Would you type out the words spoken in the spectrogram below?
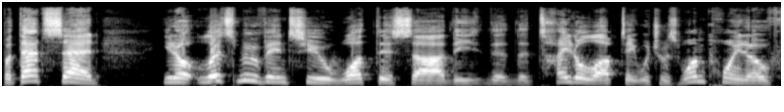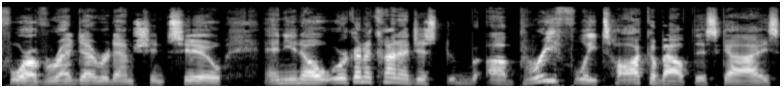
But that said, you know, let's move into what this uh, the, the the title update, which was 1.04 of Red Dead Redemption 2, and you know we're gonna kind of just uh, briefly talk about this, guys,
